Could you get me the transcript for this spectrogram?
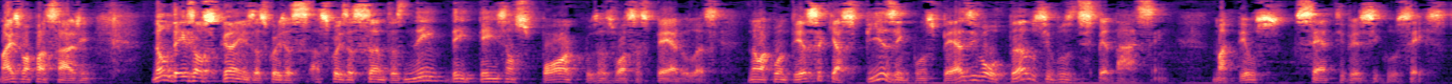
Mais uma passagem. Não deis aos cães as coisas, as coisas santas, nem deiteis aos porcos as vossas pérolas. Não aconteça que as pisem com os pés e voltando-se vos despedacem. Mateus 7, versículo 6.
